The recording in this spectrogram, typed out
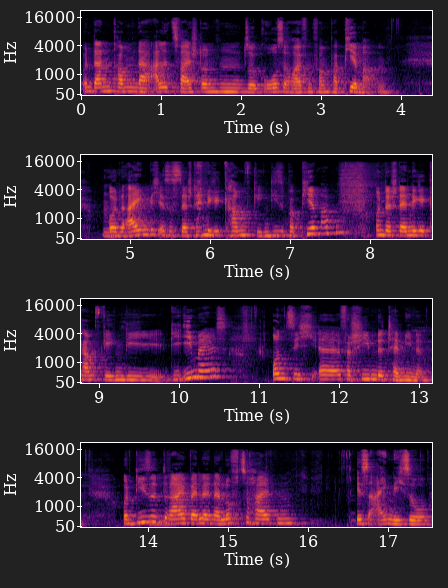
Und dann kommen da alle zwei Stunden so große Häufen von Papiermappen. Mhm. Und eigentlich ist es der ständige Kampf gegen diese Papiermappen und der ständige Kampf gegen die, die E-Mails und sich äh, verschiebende Termine. Und diese mhm. drei Bälle in der Luft zu halten, ist eigentlich so,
